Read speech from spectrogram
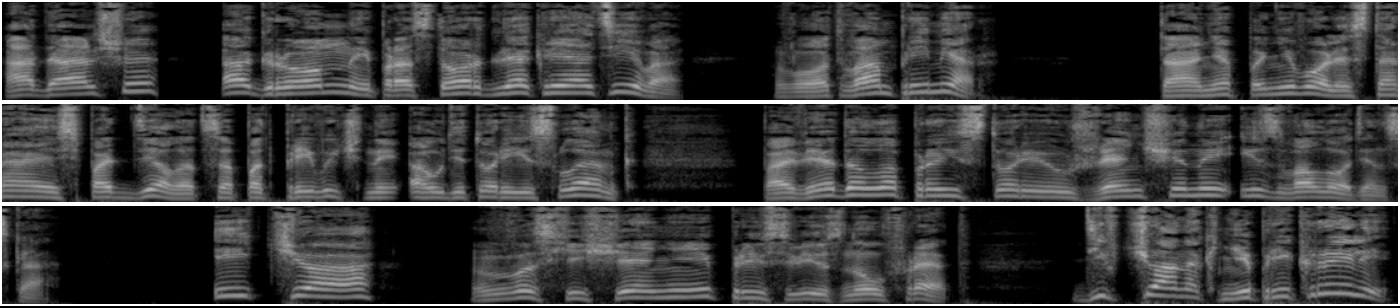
А дальше огромный простор для креатива. Вот вам пример. Таня, поневоле стараясь подделаться под привычный аудитории сленг, поведала про историю женщины из Володинска. «И чё?» — в восхищении присвистнул Фред. «Девчонок не прикрыли?»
